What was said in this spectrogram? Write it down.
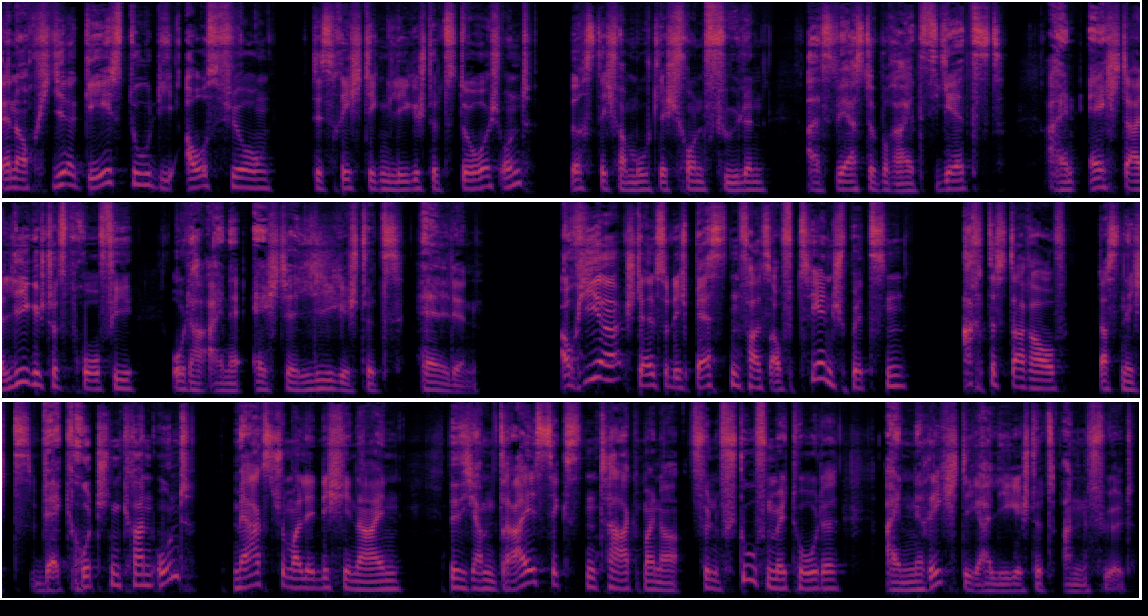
denn auch hier gehst du die Ausführung des richtigen Liegestütz durch und wirst dich vermutlich schon fühlen, als wärst du bereits jetzt ein echter Liegestützprofi oder eine echte Liegestützheldin. Auch hier stellst du dich bestenfalls auf Zehenspitzen, achtest darauf, dass nichts wegrutschen kann und merkst schon mal in dich hinein, wie sich am 30. Tag meiner 5-Stufen-Methode ein richtiger Liegestütz anfühlt.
